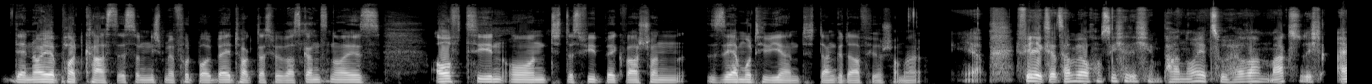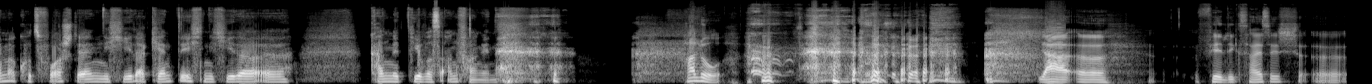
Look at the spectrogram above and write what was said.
der neue Podcast ist und nicht mehr Football Bay Talk, dass wir was ganz Neues aufziehen und das Feedback war schon sehr motivierend. Danke dafür schon mal. Ja, Felix, jetzt haben wir auch sicherlich ein paar neue Zuhörer. Magst du dich einmal kurz vorstellen? Nicht jeder kennt dich, nicht jeder äh, kann mit dir was anfangen. Hallo. ja, äh, Felix heiße ich. Äh,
